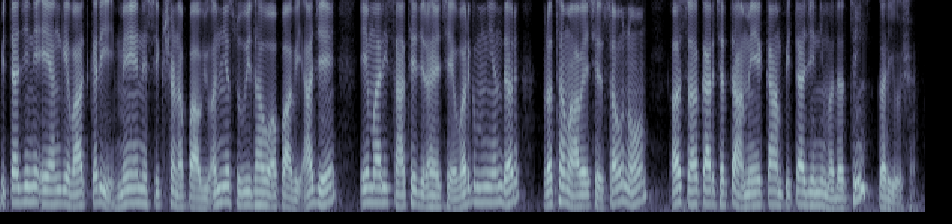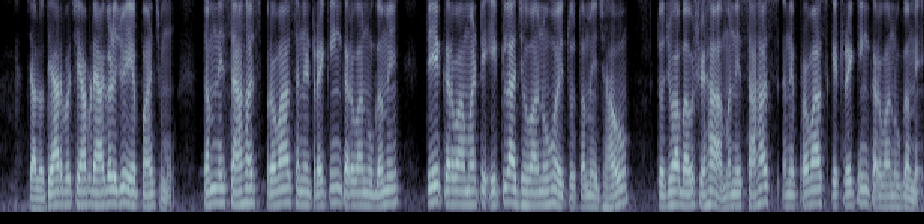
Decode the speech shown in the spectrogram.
પિતાજીને એ અંગે વાત કરી, મેં એને શિક્ષણ અપાવ્યું, અન્ય સુવિધાઓ અપાવી. આજે એ મારી સાથે જ રહે છે. વર્ગની અંદર પ્રથમ આવે છે. સૌનો અસહકાર છતાં મેં એ કામ પિતાજીની મદદથી કર્યું છે. ચાલો, ત્યાર પછી આપણે આગળ જોઈએ પાંચમું. તમને સાહસ, પ્રવાસ અને ટ્રેકિંગ કરવાનું ગમે તે કરવા માટે એકલા જવાનું હોય તો તમે જાઓ. તો જવાબ આવશે, હા, મને સાહસ અને પ્રવાસ કે ટ્રેકિંગ કરવાનું ગમે.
